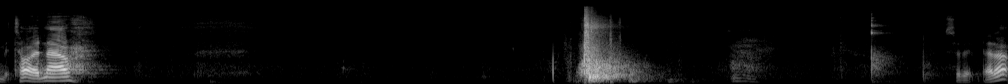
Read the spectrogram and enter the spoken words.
A bit tired now. It's a bit better.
